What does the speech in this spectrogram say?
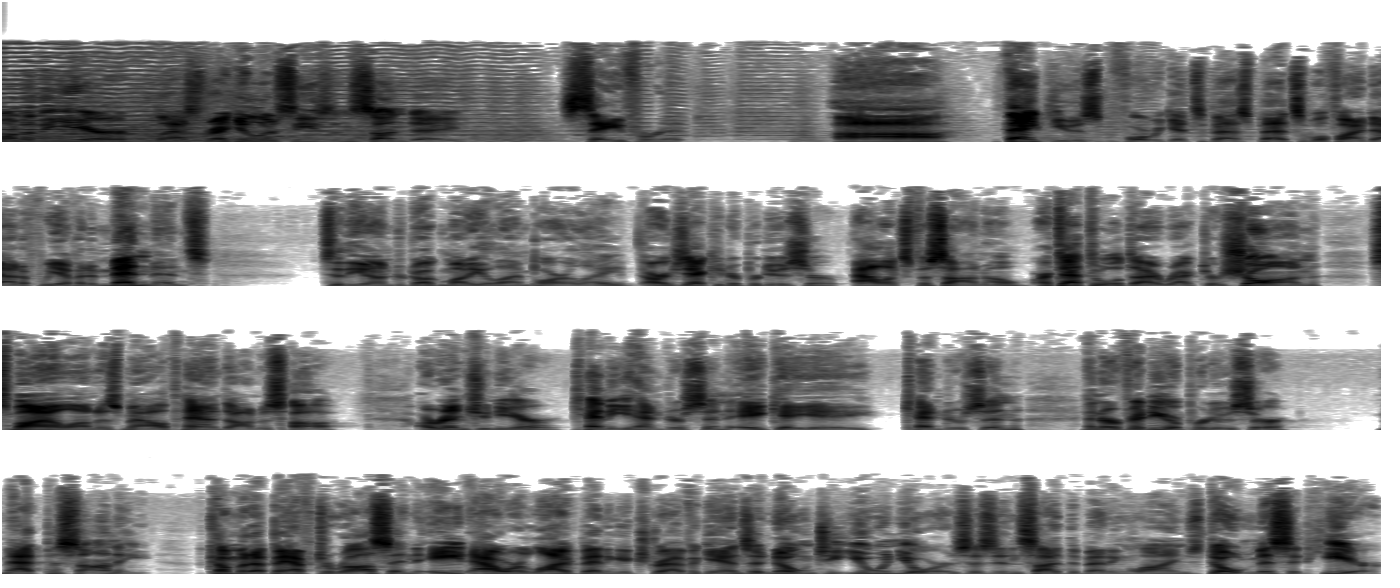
One of the year, last regular season Sunday. Savor it. Uh, thank yous before we get to best bets, and we'll find out if we have an amendment to the underdog money line parlay. Our executive producer, Alex Fasano. Our technical director, Sean, smile on his mouth, hand on his huh. Our engineer, Kenny Henderson, aka Kenderson, and our video producer, Matt Pisani. Coming up after us, an eight hour live betting extravaganza known to you and yours as Inside the Betting Lines. Don't miss it here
